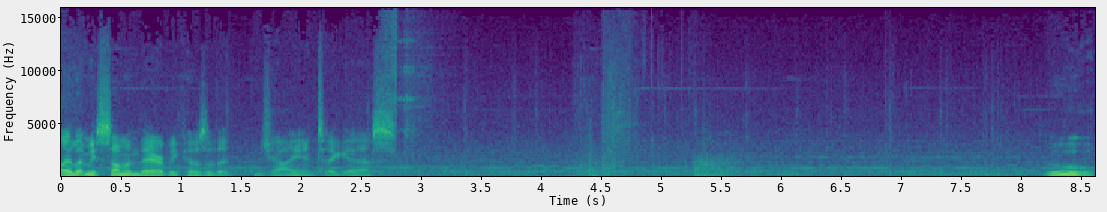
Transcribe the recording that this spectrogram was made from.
Probably let me summon there because of the giant, I guess. Ooh.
